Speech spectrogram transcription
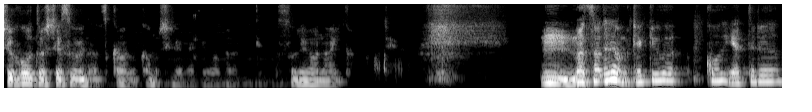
手法としてそういうのを使うのかもしれないけど、わからないけど、それはないかなって。うん、まあ、それでも結局、こうやってる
